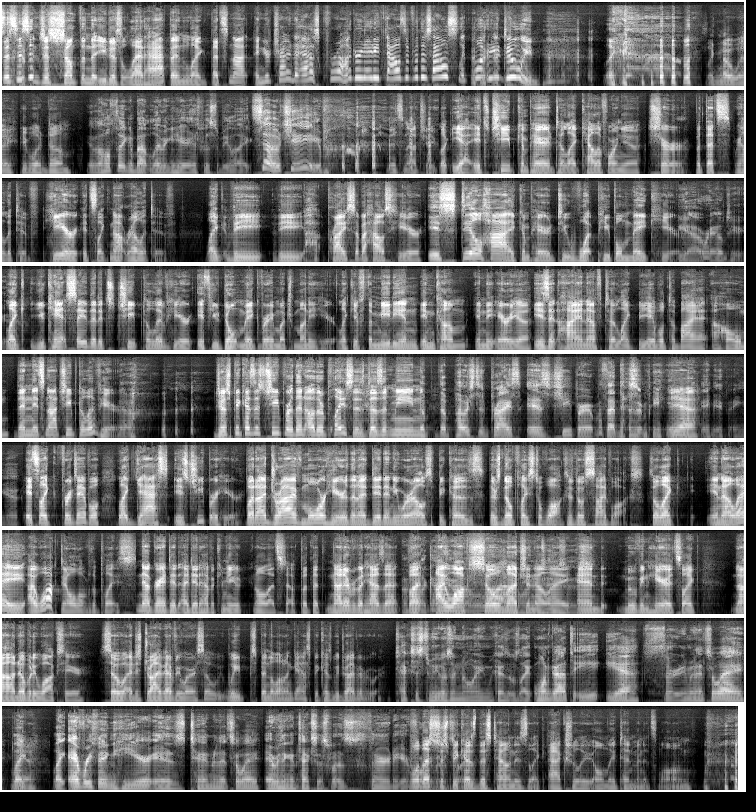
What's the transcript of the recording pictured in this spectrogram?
this isn't just something that you just let happen. Like that's not, and you're trying to ask for 180,000 for this house. Like, what are you doing? like, like no way. People are dumb. Yeah, the whole thing about living here is supposed to be like so cheap. It's not cheap. Look, yeah, it's cheap compared to like California, sure, but that's relative. Here, it's like not relative. Like the the price of a house here is still high compared to what people make here. yeah, around here. Like you can't say that it's cheap to live here if you don't make very much money here. Like if the median income in the area isn't high enough to like be able to buy a- a home, then it's not cheap to live here. No. Just because it's cheaper than other places doesn't mean the the posted price is cheaper, but that doesn't mean Yeah. anything. Yeah. It's like, for example, like gas is cheaper here, but I drive more here than I did anywhere else because there's no place to walk. There's no sidewalks. So, like in LA, I walked all over the place. Now, granted, I did have a commute and all that stuff, but that not everybody has that. I but like I I, walked so much in LA, Texas. and moving here, it's like, no, nobody walks here. So I just drive everywhere. So we spend a lot on gas because we drive everywhere. Texas to me was annoying because it was like one go out to eat, yeah, thirty minutes away. Like yeah. Like everything here is ten minutes away. Everything in Texas was thirty or. Well, 40 that's just minutes because this town is like actually only 10 minutes long.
